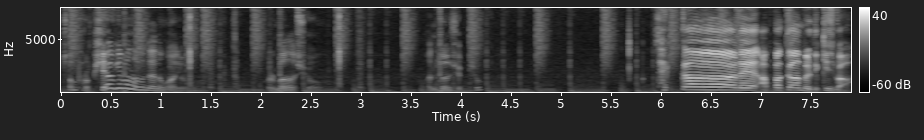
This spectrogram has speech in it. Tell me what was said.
점프로 피하기만 하면 되는 거 아니야? 얼마나 쉬워? 완전 쉽죠? 색깔의 압박감을 느끼지 마.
